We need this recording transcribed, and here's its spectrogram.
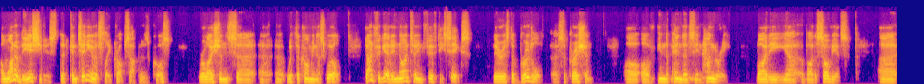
And one of the issues that continuously crops up is, of course, relations uh, uh, uh, with the communist world. Don't forget, in 1956, there is the brutal uh, suppression of, of, independence in Hungary by the, uh, by the Soviets. Uh,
